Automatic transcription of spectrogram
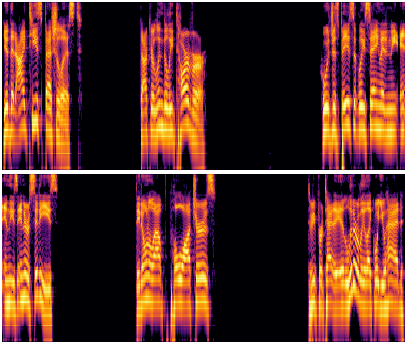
You had that IT specialist, Dr. Linda Lee Tarver, who was just basically saying that in, the, in these inner cities, they don't allow poll watchers to be protected. Literally, like what you had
